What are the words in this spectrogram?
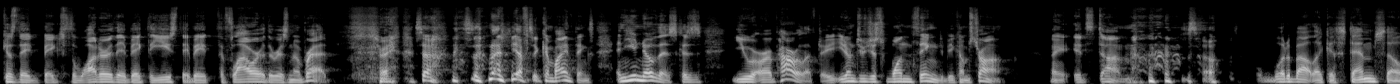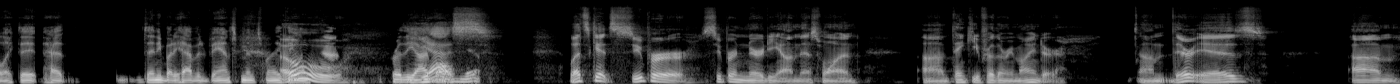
because they baked the water, they baked the yeast, they baked the flour. There is no bread, right? So, so then you have to combine things, and you know this because you are a power lifter. You don't do just one thing to become strong. Like it's dumb. so, what about like a stem cell? Like they had. Does anybody have advancements? Or anything oh, like for the eyeball? Yes. Yeah. Let's get super super nerdy on this one. Um, thank you for the reminder. Um, there is. Um,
